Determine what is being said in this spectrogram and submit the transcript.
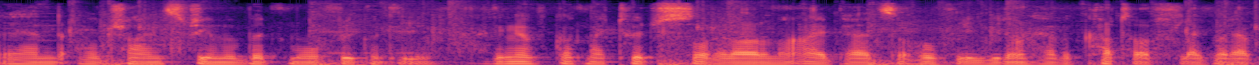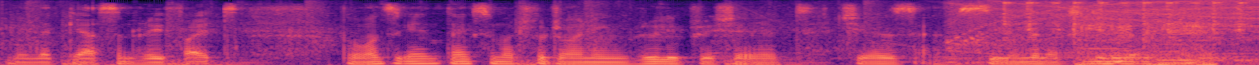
and I'll try and stream a bit more frequently. I think I've got my Twitch sorted out on my iPad so hopefully we don't have a cutoff like what happened in that gas and Rey fight. But once again thanks so much for joining, really appreciate it, cheers and see you in the next video.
